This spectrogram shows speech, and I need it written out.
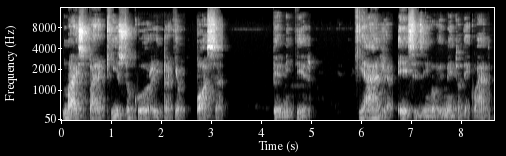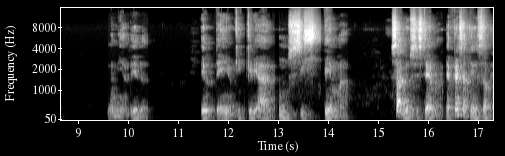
Mas para que isso ocorra e para que eu possa permitir que haja esse desenvolvimento adequado na minha vida, eu tenho que criar um sistema Sabe um sistema? É, presta atenção.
